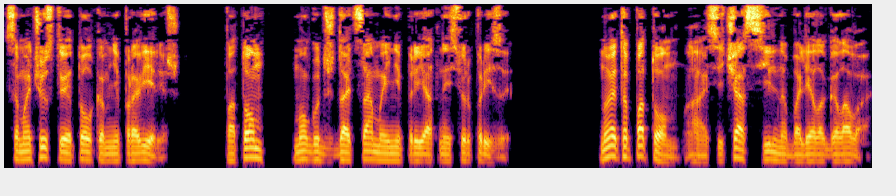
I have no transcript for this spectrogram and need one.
самочувствие толком не проверишь. Потом могут ждать самые неприятные сюрпризы. Но это потом, а сейчас сильно болела голова.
